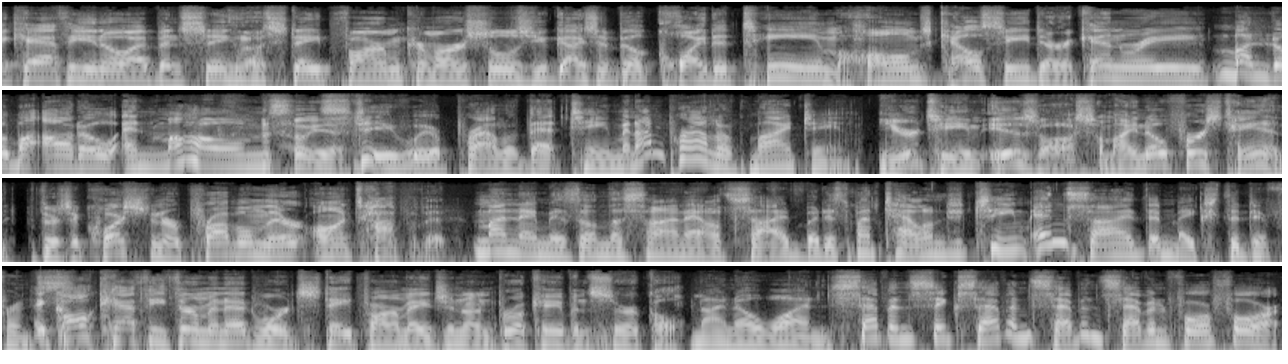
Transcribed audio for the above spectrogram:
Hey, Kathy, you know, I've been seeing those State Farm commercials. You guys have built quite a team. Mahomes, Kelce, Derrick Henry. Bundle auto and Mahomes. Oh, yeah. Steve, we're proud of that team, and I'm proud of my team. Your team is awesome. I know firsthand. If there's a question or problem, they're on top of it. My name is on the sign outside, but it's my talented team inside that makes the difference. Hey, call Kathy Thurman Edwards, State Farm agent on Brookhaven Circle. 901 767 7744.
